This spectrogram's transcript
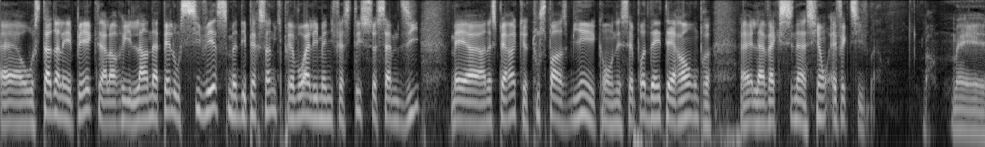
euh, au stade olympique. Alors, il en appelle au civisme des personnes qui prévoient aller manifester ce samedi, mais euh, en espérant que tout se passe bien et qu'on n'essaie pas d'interrompre la vaccination, effectivement. Bon, mais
